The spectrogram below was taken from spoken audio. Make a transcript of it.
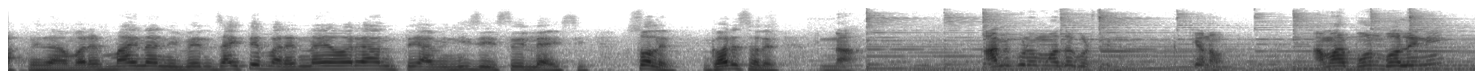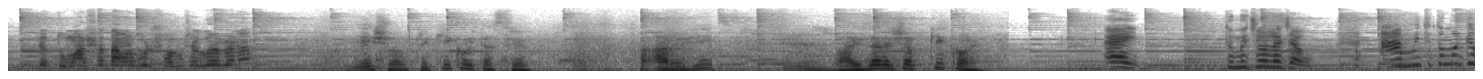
আপনারা আমার মাইনা নিবেন যাইতে পারেন না আমার আনতে আমি নিজেই চলে আইছি। চলেন ঘরে চলেন। না আমি কোনো মজা করছি না। কেন? আমার বোন বলেনি যে তোমার সাথে আমার কোনো সংসার করবে না? এই সব আপনি কি কইতাছেন? আর কি? ভাইজান এসব কি কয়? এই তুমি চলে যাও। আমি তো তোমাকে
